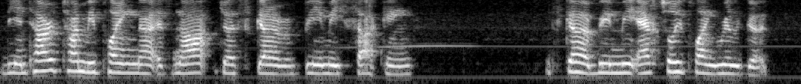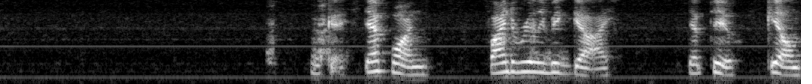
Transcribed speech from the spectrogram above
the entire time me playing that is not just gonna be me sucking. It's gonna be me actually playing really good. Okay, step one Find a really big guy. Step 2. Kill him.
